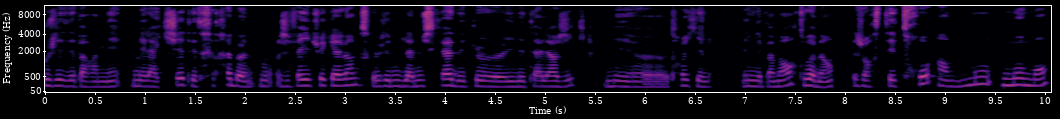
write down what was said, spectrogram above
je les ai pas ramenés. Mais la quiche était très très bonne. Bon, j'ai failli tuer quelqu'un parce que j'ai mis de la muscade et qu'il euh, était allergique. Mais euh, tranquille, il n'est pas mort, tout va bien. Genre, c'était trop un bon moment.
